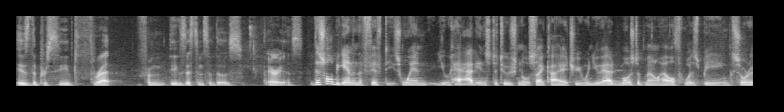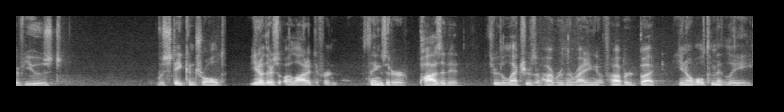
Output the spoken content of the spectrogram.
is the perceived threat from the existence of those areas? This all began in the 50s when you had institutional psychiatry, when you had most of mental health was being sort of used, was state controlled. You know, there's a lot of different things that are posited through the lectures of Hubbard and the writing of Hubbard, but, you know, ultimately,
